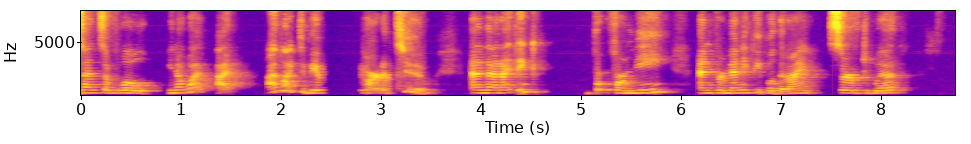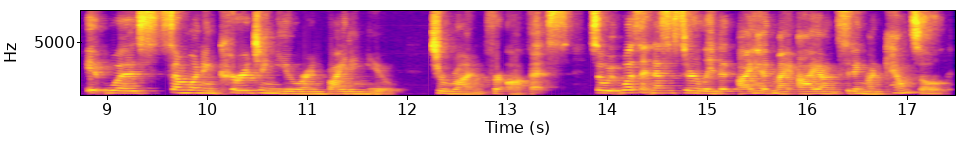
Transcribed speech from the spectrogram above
sense of, well, you know what? I, I'd like to be a part of too. And then I think for, for me and for many people that I served with, it was someone encouraging you or inviting you to run for office. So it wasn't necessarily that I had my eye on sitting on council,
